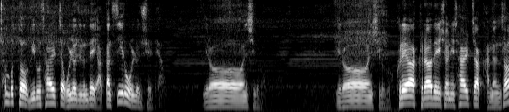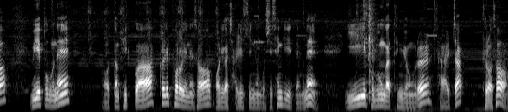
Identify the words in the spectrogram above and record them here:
처음부터 위로 살짝 올려주는데 약간 C로 올려주셔야 돼요. 이런 식으로. 이런 식으로. 그래야 그라데이션이 살짝 가면서 위에 부분에 어떤 빛과 클리퍼로 인해서 머리가 잘릴 수 있는 곳이 생기기 때문에 이 부분 같은 경우를 살짝 들어서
